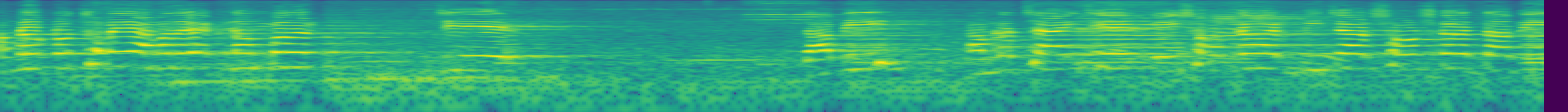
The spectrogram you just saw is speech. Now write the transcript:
আমরা প্রথমে আমাদের এক নম্বর যে দাবি, আমরা চাই যে এই সরকার বিচার সংস্কারের দাবি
